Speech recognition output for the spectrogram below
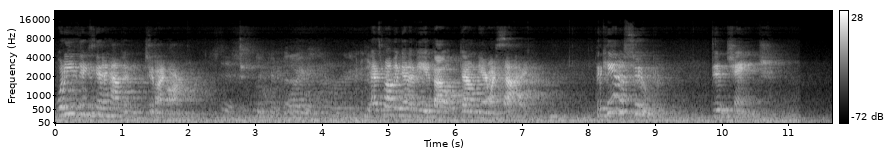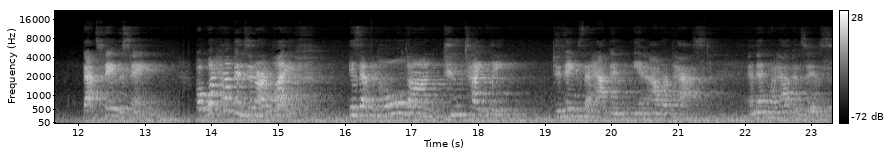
what do you think is going to happen to my arm? It's probably going to be about down near my side. The can of soup didn't change. That stayed the same. But what happens in our life is that we hold on too tightly to things that happen in our past. And then what happens is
